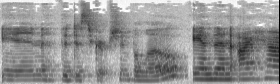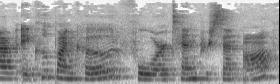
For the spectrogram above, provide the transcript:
in the description below. And then I have a coupon code for 10% off,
